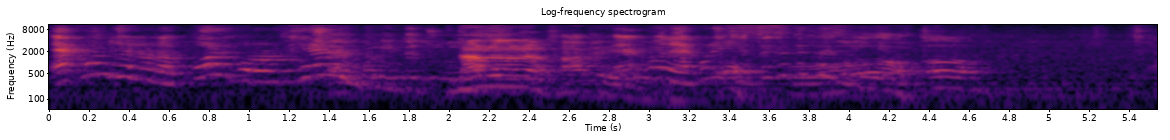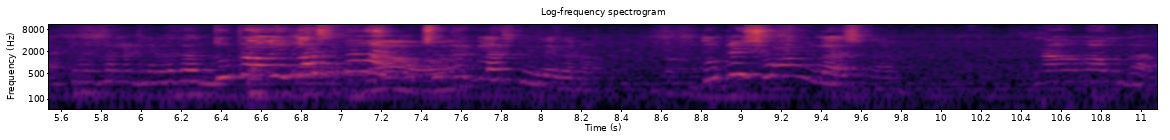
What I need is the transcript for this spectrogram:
এখন খেলো না পরে করো খেয়ে নেব। এখনই তো চুল দাঁড়াও, দাঁড়াও। খাবে। এখন এখনই খেতে খেতে খেতে ও। এখন তাহলে ঢেলে দাও। দুটো ওই গ্লাস না না, ছোট গ্লাস নিলে কেন? দুটোই সমান গ্লাস না। না কম খাও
